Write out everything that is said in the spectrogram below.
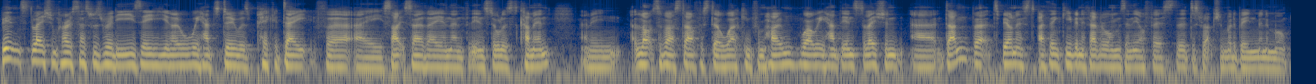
The installation process was really easy. You know, all we had to do was pick a date for a site survey and then for the installers to come in. I mean, lots of our staff were still working from home while we had the installation uh, done. But to be honest, I think even if everyone was in the office, the disruption would have been minimal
